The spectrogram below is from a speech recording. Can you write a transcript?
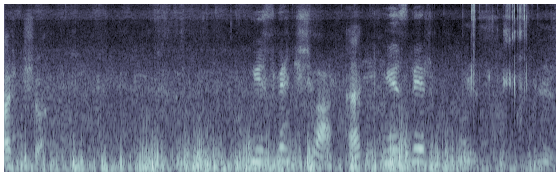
Kaç kişi var? 101 kişi var. He? 101. 100. 100.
